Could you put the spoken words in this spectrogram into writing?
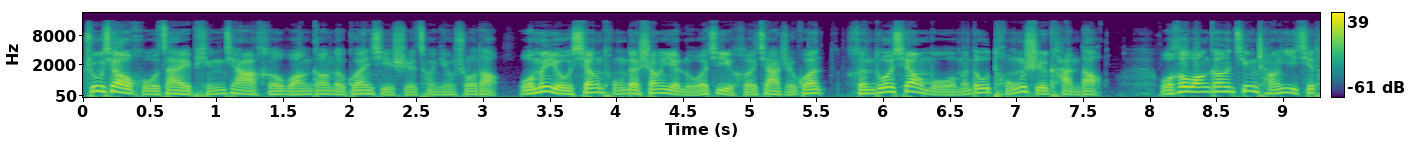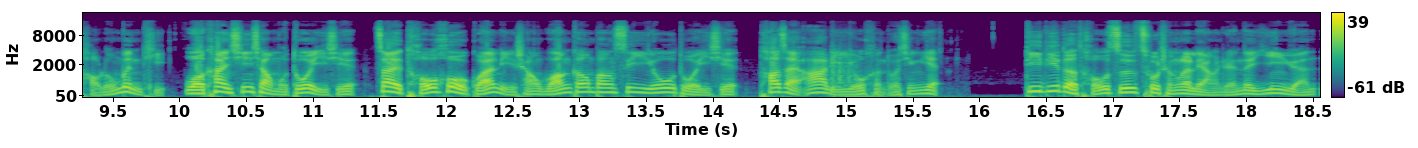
朱啸虎在评价和王刚的关系时曾经说道：“我们有相同的商业逻辑和价值观，很多项目我们都同时看到。”我和王刚经常一起讨论问题。我看新项目多一些，在投后管理上，王刚帮 CEO 多一些。他在阿里有很多经验。滴滴的投资促成了两人的姻缘。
